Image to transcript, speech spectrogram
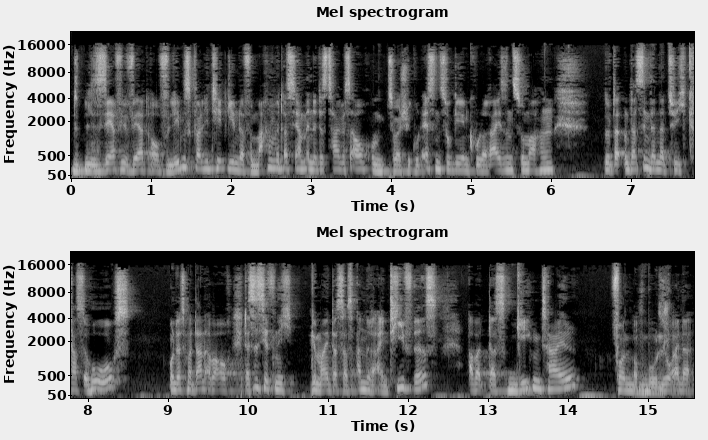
sehr viel Wert auf Lebensqualität geben, dafür machen wir das ja am Ende des Tages auch, um zum Beispiel gut essen zu gehen, coole Reisen zu machen. Und das sind dann natürlich krasse Hochs. Und dass man dann aber auch, das ist jetzt nicht gemeint, dass das andere ein Tief ist, aber das Gegenteil von so einer,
